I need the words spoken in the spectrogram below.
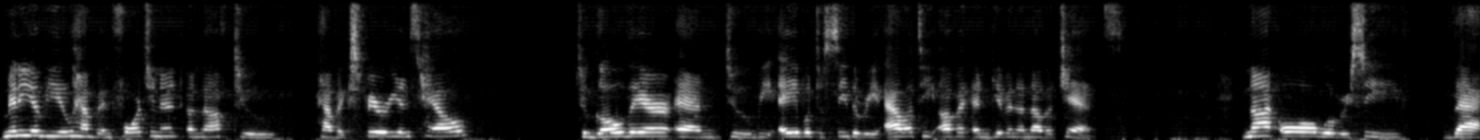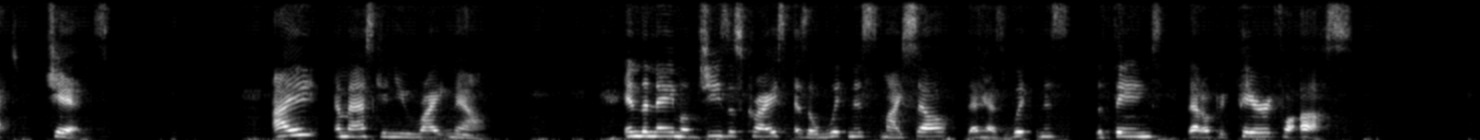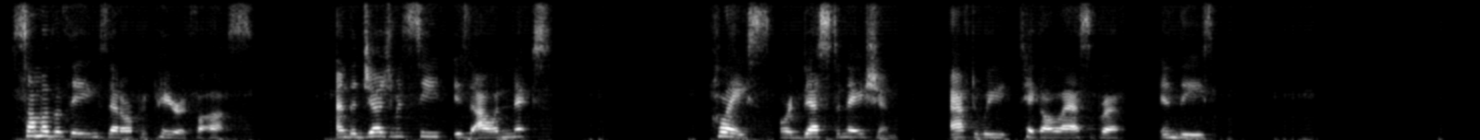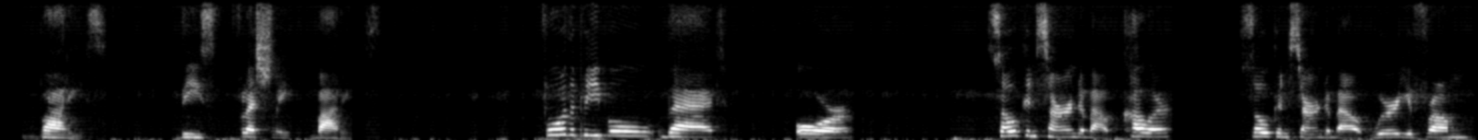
Many of you have been fortunate enough to have experienced hell, to go there and to be able to see the reality of it and given another chance. Not all will receive that chance. I am asking you right now, in the name of Jesus Christ, as a witness myself that has witnessed the things that are prepared for us. some of the things that are prepared for us. And the judgment seat is our next place or destination after we take our last breath in these bodies, these fleshly bodies. For the people that are so concerned about color, so concerned about where you're from,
